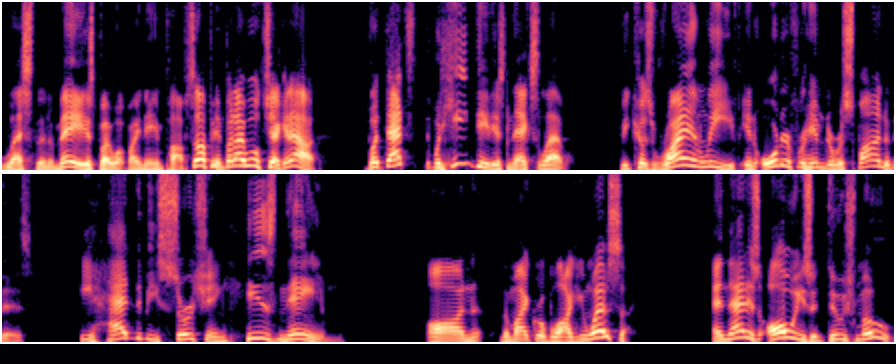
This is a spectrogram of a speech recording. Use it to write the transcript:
less than amazed by what my name pops up in, but I will check it out. But that's what he did is next level because Ryan Leaf, in order for him to respond to this, he had to be searching his name on the microblogging website. And that is always a douche move.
